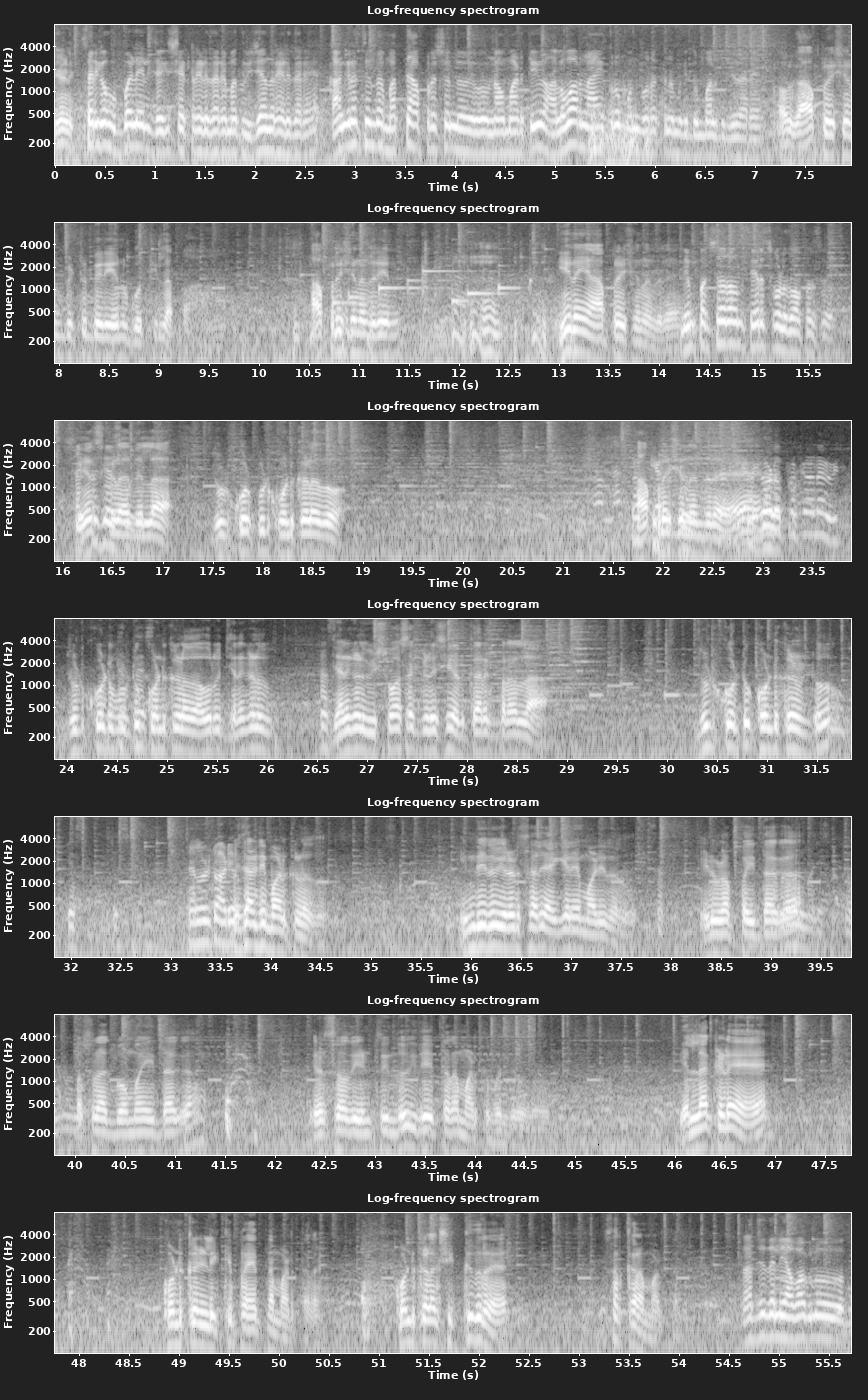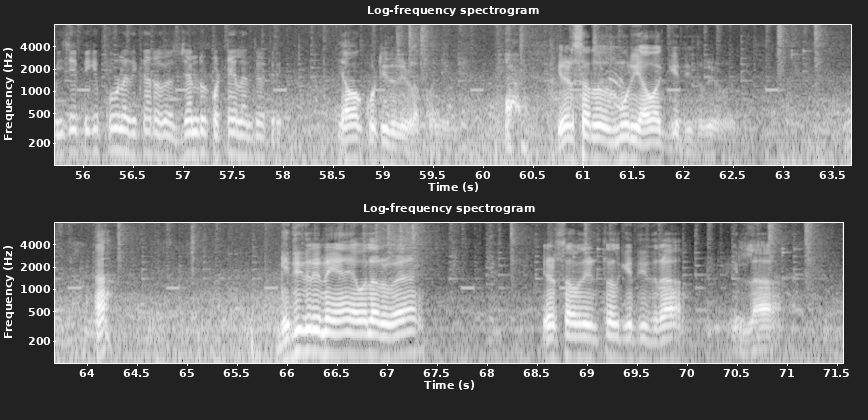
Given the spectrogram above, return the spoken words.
ಹೇಳಿ. ಸರ್ ಈಗ ಹುಬ್ಬಳ್ಳಿಯಲ್ಲಿ ಜಗದೀಶ್ ಶೆಟ್ಟರ್ ಹೇಳಿದ್ದಾರೆ ಮತ್ತು ವಿಜೇಂದ್ರ ಹೇಳಿದ್ದಾರೆ. ಕಾಂಗ್ರೆಸ್ನಿಂದ ಮತ್ತೆ ಆಪರೇಷನ್ ನಾವು ಮಾಡ್ತೀವಿ. ಹಲವಾರು ನಾಯಕರು ಮುಂದೆ ಬರೋಕ್ಕೆ ನಮಗೆ ದುಂಬಾಲು ಬಿದ್ದಿದ್ದಾರೆ. ಅವ್ರಿಗೆ ಆಪರೇಷನ್ ಬಿಟ್ಟು ಬೇರೆ ಏನು ಗೊತ್ತಿಲ್ಲಪ್ಪ. ಆಪರೇಷನ್ ಅಂದ್ರೆ ಏನು? ಏನಯ್ಯ ಆಪರೇಷನ್ ಅಂದ್ರೆ? ನಿಮ್ಮ ಪಕ್ಷದವ್ರನ್ನ ಸೇರಿಸ್ಕೊಳ್ಳೋದು ವಾಪಸ್. ಸೇರಿಸ್ಕೊಳ್ಳೋದಿಲ್ಲ. ದುಡ್ಡು ಕೊಟ್ಬಿಟ್ಟು ಕೊಂಡ್ಕೊಳ್ಳೋದು. ಆಪರೇಷನ್ ಅಂದ್ರೆ ದುಡ್ಡು ಕೊಟ್ಬಿಟ್ಟು ಕೊಂಡ್ಕೊಳ್ಳೋದು. ಅವರು ಜನಗಳು ಜನಗಳು ವಿಶ್ವಾಸ ಗಳಿಸಿ ಅಧಿಕಾರಕ್ಕೆ ಬರಲ್ಲ. ದುಡ್ಡು ಕೊಟ್ಟು ಕೊಂಡ್ಕೊಂಡು ಮೆಜಾರಿಟಿ ಮಾಡ್ಕೊಳ್ಳೋದು. ಹಿಂದಿನ ಎರಡು ಸಾರಿ ಹಾಗೇನೆ ಮಾಡಿರೋದು. ಯಡಿಯೂರಪ್ಪ ಇದ್ದಾಗ ಬಸವರಾಜ ಬೊಮ್ಮಾಯಿ ಇದ್ದಾಗ ಎರಡು ಸಾವಿರದ ಎಂಟರಿಂದ ಇದೇ ಥರ ಮಾಡ್ಕೊಬಂದಿರೋದು ಎಲ್ಲ ಕಡೆ ಕೊಂಡ್ಕೊಳ್ಳಿಕ್ಕೆ ಪ್ರಯತ್ನ ಮಾಡ್ತಾರೆ. ಕೊಂಡ್ಕೊಳ್ಳೋಕೆ ಸಿಕ್ಕಿದ್ರೆ ಸರ್ಕಾರ ಮಾಡ್ತಾರೆ. ರಾಜ್ಯದಲ್ಲಿ ಯಾವಾಗಲೂ ಬಿಜೆಪಿಗೆ ಪೂರ್ಣ ಅಧಿಕಾರ ಜನರು ಕೊಟ್ಟೇ ಇಲ್ಲ ಅಂತ ಹೇಳ್ತೀರಿ? ಯಾವಾಗ ಕೊಟ್ಟಿದ್ರು ಹೇಳಪ್ಪ ನೀವು? ಎರಡು ಸಾವಿರದ ಹದಿಮೂರು ಯಾವಾಗ ಗೆದ್ದಿದ್ರು ಹೇಳೋದು ಹಾಂ? ಗೆದ್ದಿದ್ರೇನೆ ಯಾವೆಲ್ಲರೂ? ಎರಡು ಸಾವಿರದ ಎಂಟರಲ್ಲಿ ಗೆದ್ದಿದ್ರಾ? ಇಲ್ಲ.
